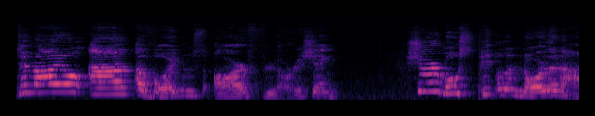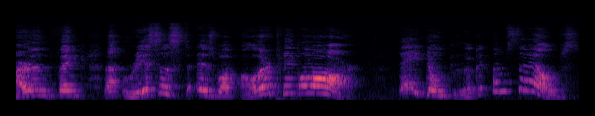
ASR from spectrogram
Denial and avoidance are flourishing. Sure, most people in Northern Ireland think that racist is what other people are. They don't look at themselves.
